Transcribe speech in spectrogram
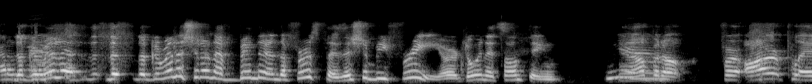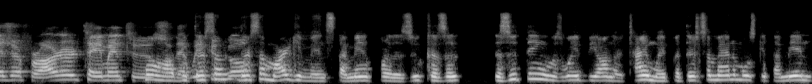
I don't The know. gorilla, the, the, the gorilla shouldn't have been there in the first place. It should be free or doing its own thing. You know, but uh, for our pleasure, for our entertainment, to No, so that but we there's some go. there's some arguments también for the zoo because the, the zoo thing was way beyond their time, way. But there's some animals que también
